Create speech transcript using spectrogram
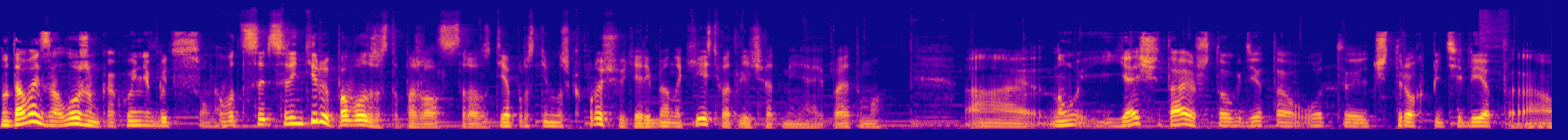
Но давай заложим какую-нибудь сумму. А вот сориентируй по возрасту, пожалуйста, сразу. Тебе просто немножко проще, у тебя ребенок есть, в отличие от меня, и поэтому... А, Ну, я считаю, что где-то от э, 4-5 лет а,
